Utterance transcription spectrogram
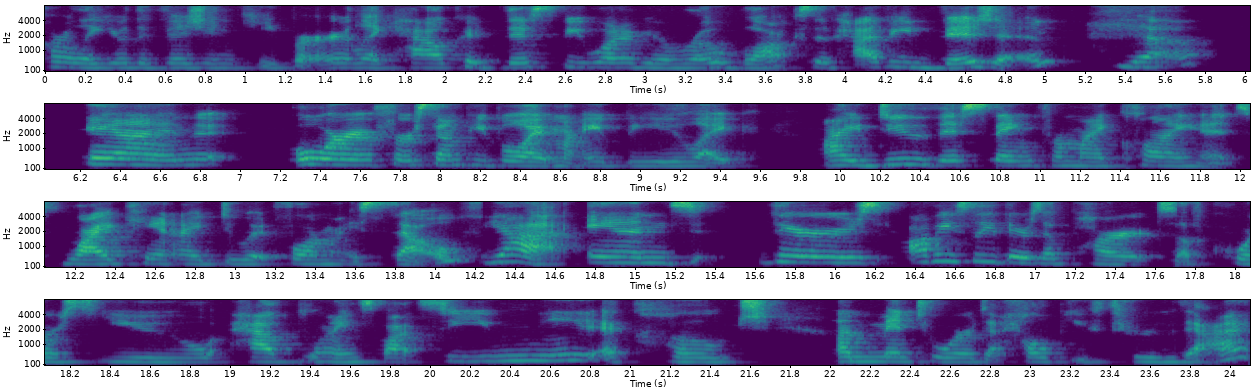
Karla, you're the vision keeper. Like, how could this be one of your roadblocks of having vision? Yeah. And, or for some people, it might be like, I do this thing for my clients. Why can't I do it for myself? Yeah. And there's obviously there's a part of course you have blind spots so you need a coach a mentor to help you through that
